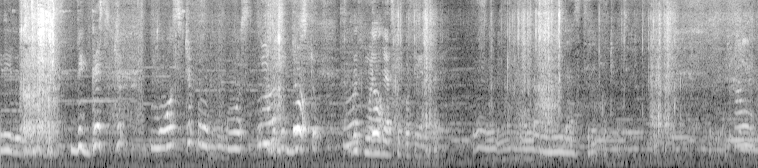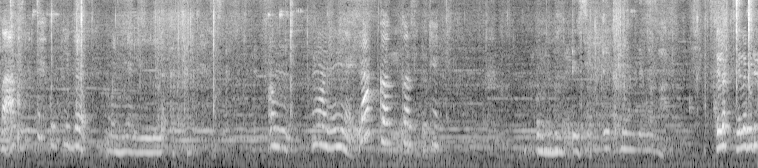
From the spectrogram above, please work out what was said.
ಇದು ಇದು ಇದು. ಬಿಗ್ಗೆಸ್ಟ್ ಮೋಸ್ಟ್ ಮೋಸ್ಟ್ ಇದಕ್ಕೆ ಮಣ್ಣು ಜಾಸ್ತಿ ಕೊಟ್ಟಿಗೆ ಅಂತ ಜಾಸ್ತಿನೇ ಕೊಟ್ಟಿರ್ತೀವಿ ಮಣ್ಣೆಲ್ಲ ಮನೆಯೆಲ್ಲ ಎಲ್ಲ ಬಿಡಿ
